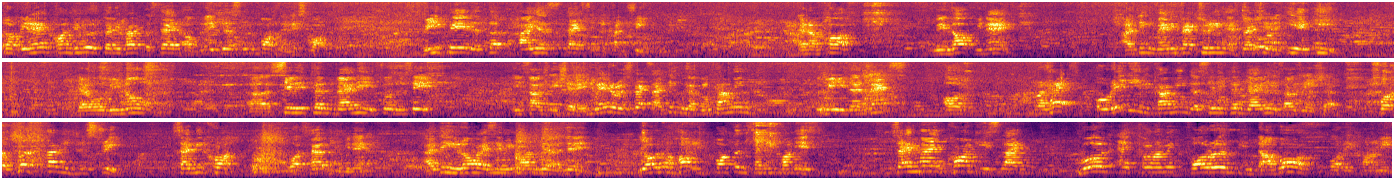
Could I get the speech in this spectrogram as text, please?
So Penang contributes 25% of Malaysia's imports and exports. We pay the third highest tax in the country. And of course, without Penang, I think manufacturing, especially the E&E, there will be no uh, Silicon Valley, so to say, in South Asia. In many respects, I think we are becoming to be the next, or perhaps already becoming the Silicon Valley in South Asia. For the first time in history, Semicon was held in Penang. I think you know why Semicon here, isn't it? You all know how important Semicon is. Semicon is like World Economic Forum in Davos for the economy,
